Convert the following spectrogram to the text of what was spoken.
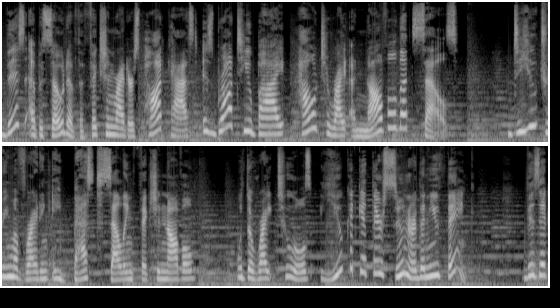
This episode of the Fiction Writers Podcast is brought to you by How to Write a Novel That Sells. Do you dream of writing a best selling fiction novel? With the right tools, you could get there sooner than you think. Visit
